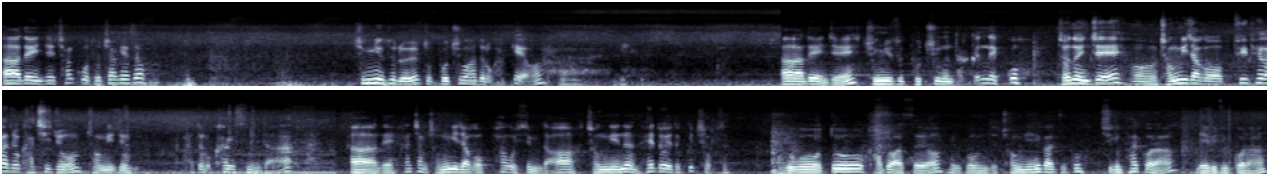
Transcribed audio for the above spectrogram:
아, 네, 이제 창고 도착해서 증류수를 좀 보충하도록 할게요. 아, 예. 아, 네, 이제 증류수 보충은 다 끝냈고 저는 이제 어, 정리 작업 투입해 가지고 같이 좀 정리 좀 하도록 하겠습니다. 아, 네, 한참 정리 작업 하고 있습니다. 아, 정리는 해도 해도 끝이 없어. 요것도 가져왔어요. 요거 이제 정리해 가지고 지금 팔 거랑 내비둘 거랑 어,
